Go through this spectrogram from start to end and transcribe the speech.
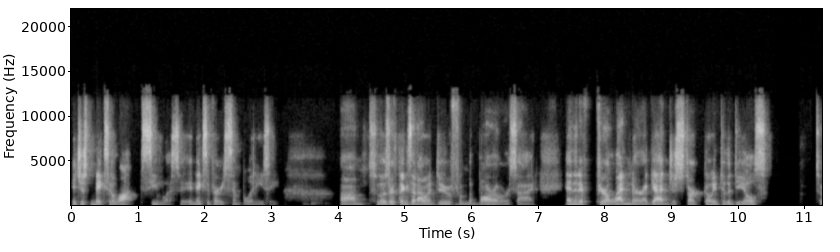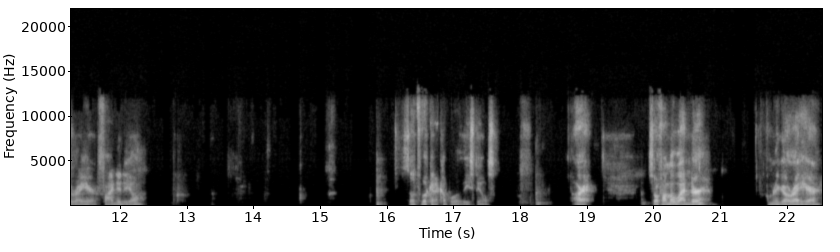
it just makes it a lot seamless. It makes it very simple and easy. Um, so those are things that i would do from the borrower side. And then if you're a lender again just start going to the deals. So right here find a deal So let's look at a couple of these deals. All right. So if I'm a lender, I'm going to go right here.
